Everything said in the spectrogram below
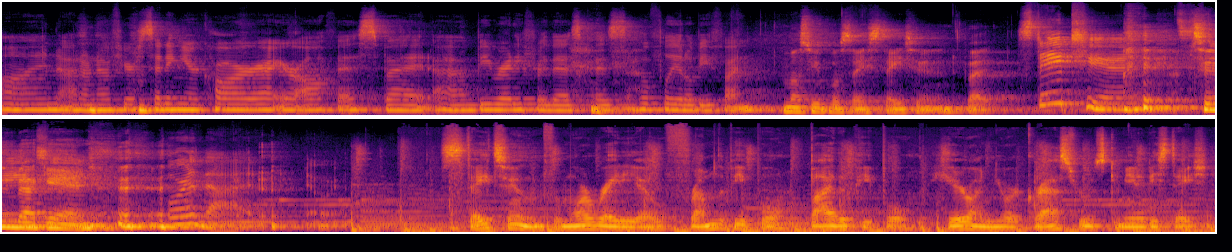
on. I don't know if you're sitting in your car at your office, but uh, be ready for this because hopefully it'll be fun. Most people say stay tuned, but stay tuned. tune stay back tuned. in. or that. Stay tuned for more radio from the people, by the people, here on your grassroots community station,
